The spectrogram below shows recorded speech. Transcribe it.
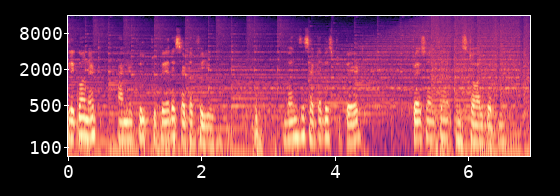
click on it and it will prepare a setup for you. Once the setup is prepared press on the install button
